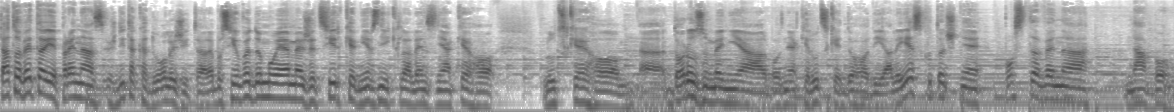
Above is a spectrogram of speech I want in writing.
Táto veta je pre nás vždy taká dôležitá, lebo si uvedomujeme, že církev nevznikla len z nejakého ľudského dorozumenia alebo z nejakej ľudskej dohody, ale je skutočne postavená na Bohu.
